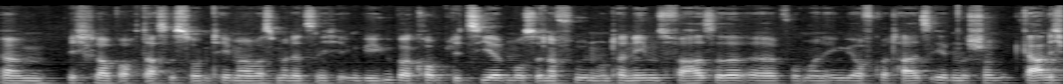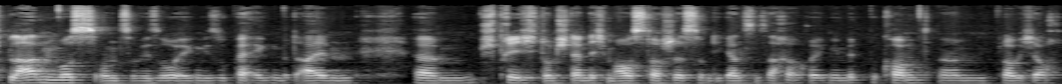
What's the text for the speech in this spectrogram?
Ähm, ich glaube, auch das ist so ein Thema, was man jetzt nicht irgendwie überkomplizieren muss in der frühen Unternehmensphase, äh, wo man irgendwie auf Quartalsebene schon gar nicht planen muss und sowieso irgendwie super eng mit allen ähm, spricht und ständig im Austausch ist und die ganzen Sache auch irgendwie mitbekommt. Ähm, glaube ich auch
